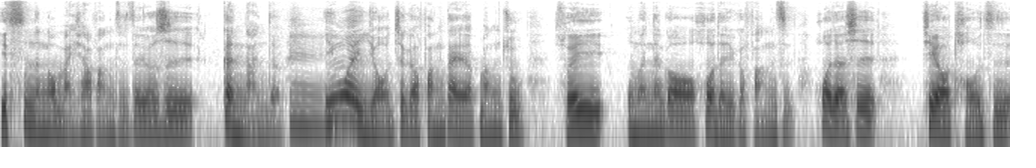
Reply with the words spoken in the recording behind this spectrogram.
一次能够买下房子，这就是更难的。嗯，因为有这个房贷的帮助，所以我们能够获得一个房子，或者是借由投资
